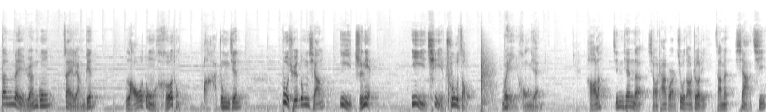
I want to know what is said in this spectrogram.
单位员工在两边，劳动合同把中间，不学东墙一直念，意气出走为红颜。好了，今天的小茶馆就到这里，咱们下期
